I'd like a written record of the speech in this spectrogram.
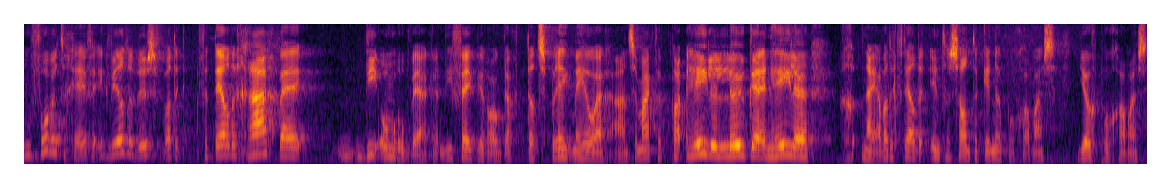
een voorbeeld te geven. Ik wilde dus, wat ik vertelde, graag bij die omroep werken. Die VPRO. Ik dacht, dat spreekt me heel erg aan. Ze maakten hele leuke en hele, nou ja, wat ik vertelde, interessante kinderprogramma's, jeugdprogramma's.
